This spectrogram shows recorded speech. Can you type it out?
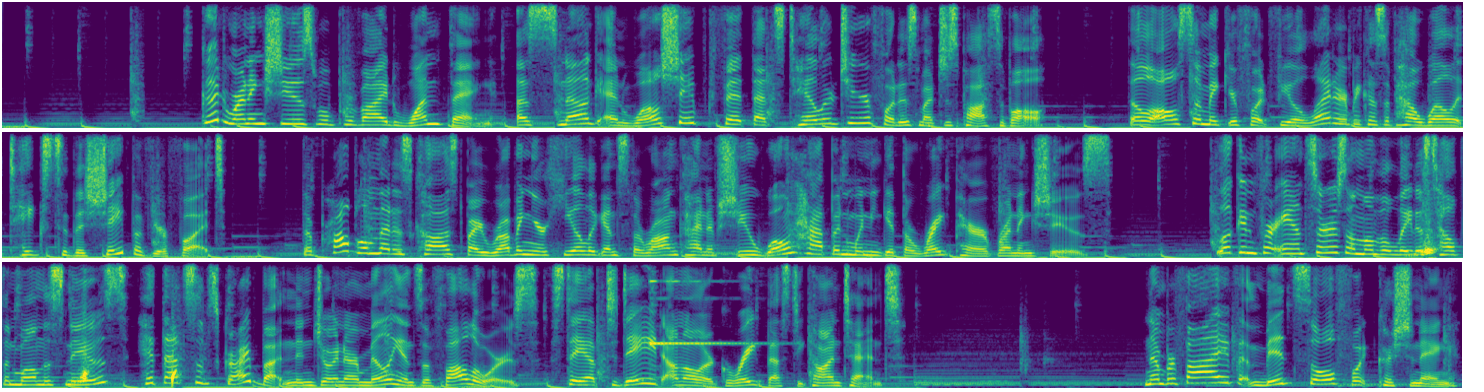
Good running shoes will provide one thing a snug and well shaped fit that's tailored to your foot as much as possible. They'll also make your foot feel lighter because of how well it takes to the shape of your foot. The problem that is caused by rubbing your heel against the wrong kind of shoe won't happen when you get the right pair of running shoes. Looking for answers on all the latest health and wellness news? Hit that subscribe button and join our millions of followers. Stay up to date on all our great bestie content. Number 5. Midsole Foot Cushioning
